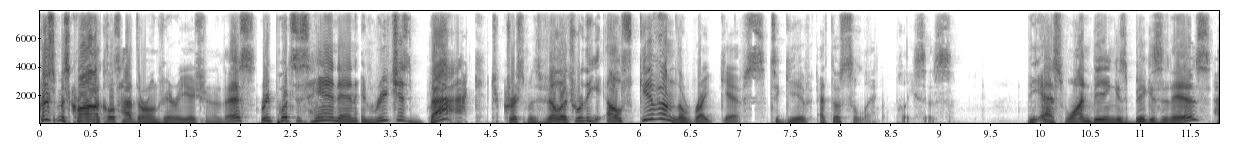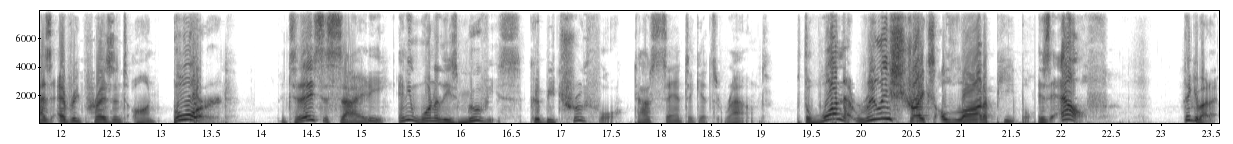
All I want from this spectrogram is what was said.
Christmas Chronicles had their own variation of this, where he puts his hand in and reaches back to Christmas Village where the elves give him the right gifts to give at those select places. The S1, being as big as it is, has every present on board. In today's society, any one of these movies could be truthful to how Santa gets around. But the one that really strikes a lot of people is Elf. Think about it.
